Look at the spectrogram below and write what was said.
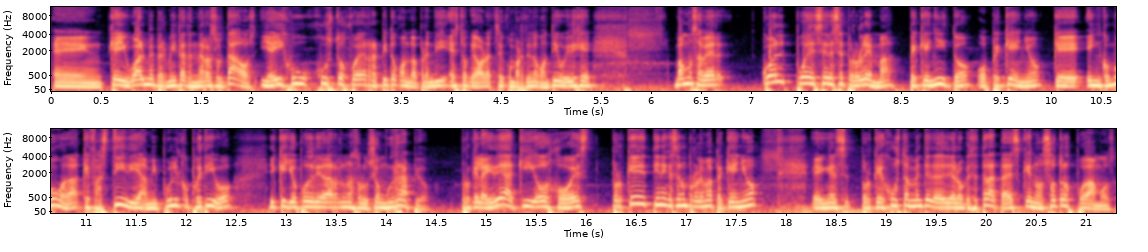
en que igual me permita tener resultados? Y ahí justo fue, repito, cuando aprendí esto que ahora estoy compartiendo contigo y dije, vamos a ver ¿Cuál puede ser ese problema pequeño o pequeño que incomoda, que fastidia a mi público objetivo y que yo podría darle una solución muy rápido? Porque la idea aquí, ojo, es ¿por qué tiene que ser un problema pequeño? En el, porque justamente de, lo que se trata es que nosotros podamos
